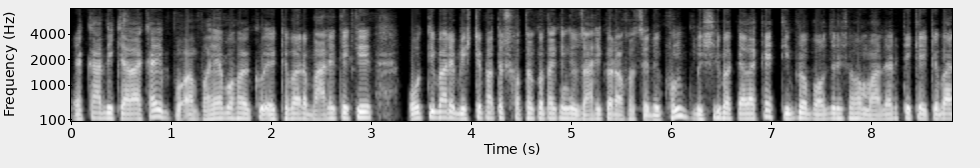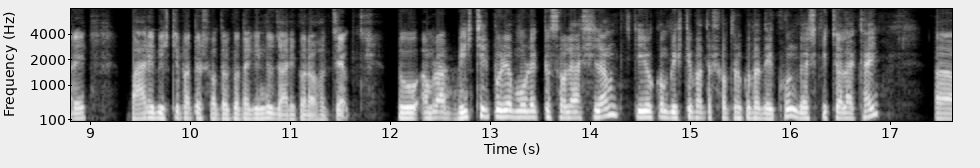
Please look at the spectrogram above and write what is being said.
একাধিক এলাকায় ভয়াবহ একেবারে বাড়ি থেকে অতিবারে বৃষ্টিপাতের সতর্কতা কিন্তু জারি করা হচ্ছে। দেখুন, বেশিরভাগ এলাকায় তীব্র বজ্র সহ মাঝারি থেকে একেবারে ভারী বৃষ্টিপাতের সতর্কতা কিন্তু জারি করা হচ্ছে। তো আমরা বৃষ্টির পরে মোড়ে একটু চলে আসলাম। কীরকম বৃষ্টিপাতের সতর্কতা দেখুন, বেশ কিছু এলাকায় আহ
